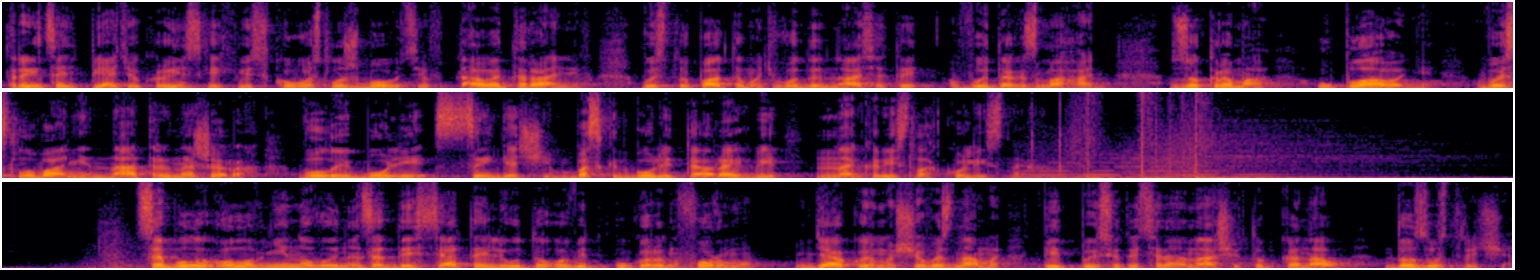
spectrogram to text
35 українських військовослужбовців та ветеранів виступатимуть в 11 видах змагань. Зокрема, у плаванні, веслуванні на тренажерах, волейболі сидячі, баскетболі та регбі на кріслах колісних. Це були головні новини за 10 лютого від Укрінформу. Дякуємо, що ви з нами. Підписуйтеся на наш ютуб канал. До зустрічі!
